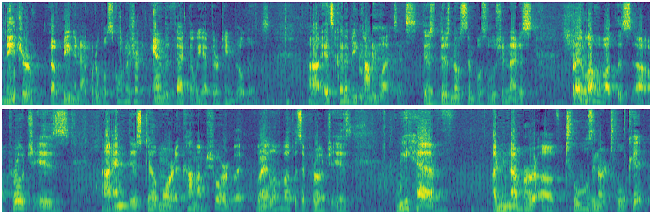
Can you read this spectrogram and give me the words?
nature of- of being an equitable school district and the fact that we have 13 buildings. Uh, It's gonna be complex, it's, there's, there's no simple solution. I just, what I love about this uh, approach is, uh, and there's still more to come, I'm sure, but what I love about this approach is, we have a number of tools in our toolkit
